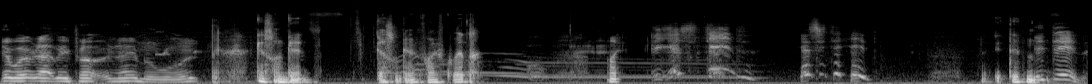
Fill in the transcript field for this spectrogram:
it won't let me put a name I want." Guess I'm getting. Guess I'm getting five quid. Right. Yes, it did. Yes, it did. It didn't. It did.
